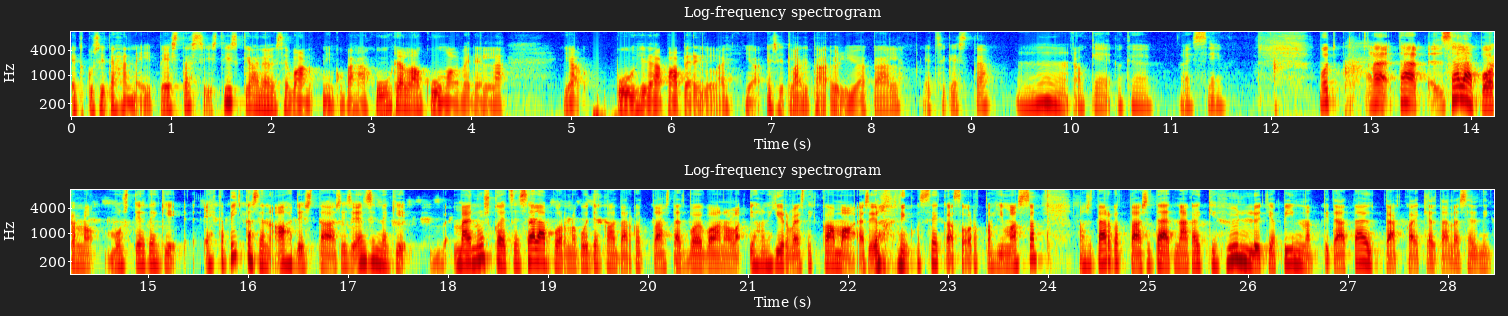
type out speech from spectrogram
että kun sitähän ei pestä siis tiskiaineelle, se vaan niin kuin vähän huuhdellaan kuumalla vedellä ja puuhitaan paperilla ja, ja sitten laitetaan öljyä päälle, että se kestää. Mm, okei, okay, okay. I see. Mutta äh, tämä säläporno musta jotenkin ehkä pikkasen ahdistaa. Siis ensinnäkin, mä en usko, että se säläporno kuitenkaan tarkoittaa sitä, että voi vaan olla ihan hirveästi kamaa ja siellä on niin sekasorto himassa, vaan se tarkoittaa sitä, että nämä kaikki hyllyt ja pinnat pitää täyttää kaikilla tällaisella niin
